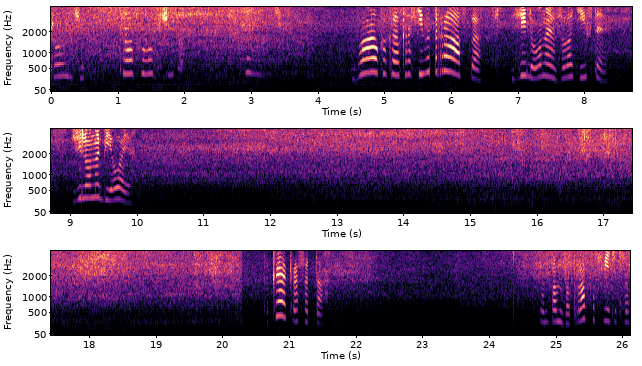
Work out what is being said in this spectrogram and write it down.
красавчик, красавчик. Вау, какая красивая травка. Зеленая, золотистая. Зелено-белая. Какая красота. Вон там заправка светится.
